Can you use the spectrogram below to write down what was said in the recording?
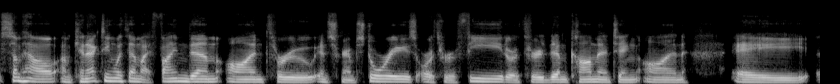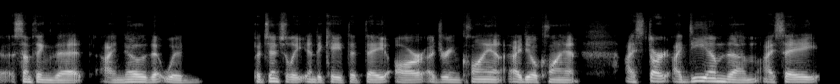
somehow I'm connecting with them. I find them on through Instagram stories or through a feed or through them commenting on a uh, something that I know that would potentially indicate that they are a dream client, ideal client. I start, I DM them. I say,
